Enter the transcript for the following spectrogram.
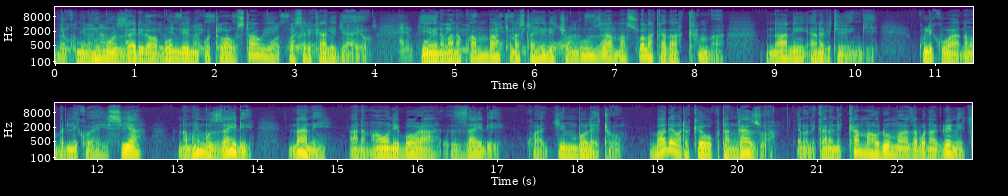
jukumu muhimu zaidi la wabunge ni kutoa ustawi kwa serikali ijayo. Hiyo ina maana kwamba tunastahili chunguza masuala kadhaa kama nani ana viti vingi, kulikuwa na mabadiliko ya hisia, na muhimu zaidi, nani ana maoni bora zaidi kwa jimbo letu. Baada ya matokeo kutangazwa, inaonekana ni kama huduma za bwana Greenwich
